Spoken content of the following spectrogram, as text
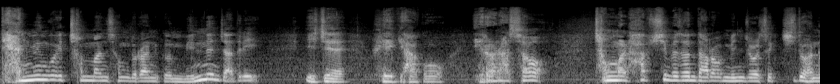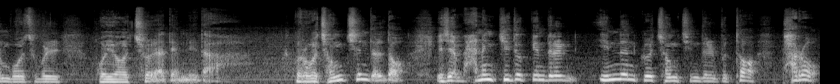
대한민국의 천만 성도라는 그 믿는 자들이 이제 회개하고 일어나서 정말 합심해서 나라 민족에서 기도하는 모습을 보여줘야 됩니다. 그리고 정치인들도 이제 많은 기독교인들 있는 그 정치인들부터 바로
